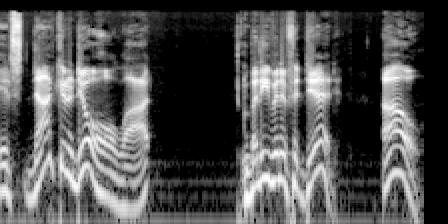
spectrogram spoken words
it's not going to do a whole lot. But even if it did, oh,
